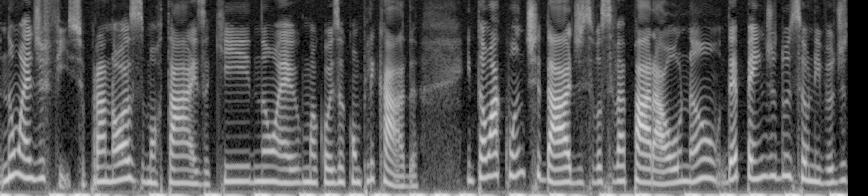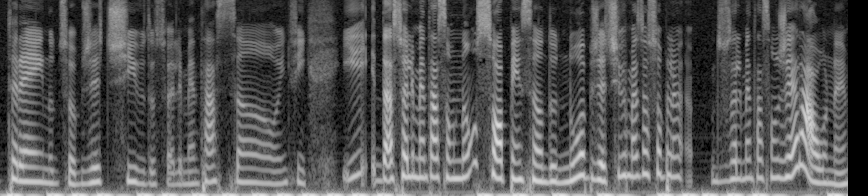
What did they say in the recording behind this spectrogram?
não é difícil. Para nós mortais aqui, não é uma coisa complicada. Então, a quantidade, se você vai parar ou não, depende do seu nível de treino, do seu objetivo, da sua alimentação, enfim. E da sua alimentação, não só pensando no objetivo, mas da sua, da sua alimentação geral, né?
